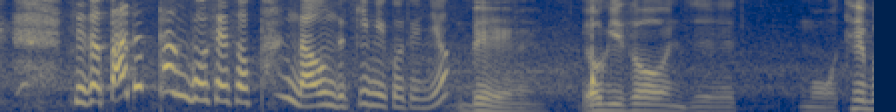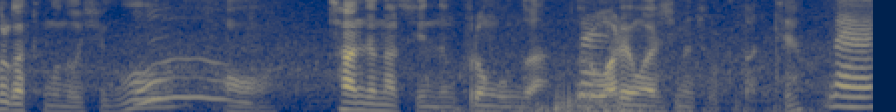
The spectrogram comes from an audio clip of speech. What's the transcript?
진짜 따뜻한 곳에서 팍 나온 느낌이거든요? 네. 여기서 이제 뭐 테이블 같은 거 놓으시고 어, 차 한잔 할 수 있는 그런 공간으로 네. 활용하시면 좋을 것 같아요. 네.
